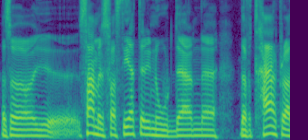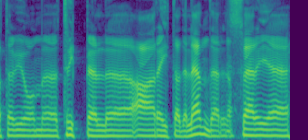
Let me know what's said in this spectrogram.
alltså, eh, samhällsfastigheter i Norden. eh, Därför att här pratar vi om eh, trippel A-ratade länder. Ja. Sverige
